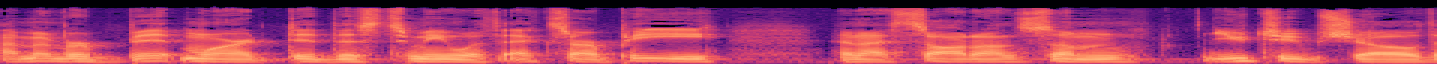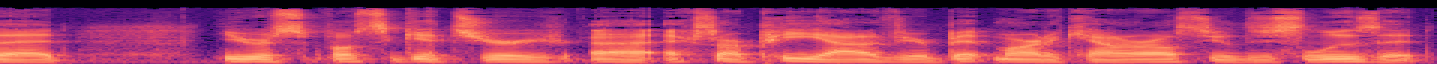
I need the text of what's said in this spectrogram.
I remember Bitmart did this to me with XRP, and I saw it on some YouTube show that you were supposed to get your uh, XRP out of your Bitmart account, or else you'll just lose it.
